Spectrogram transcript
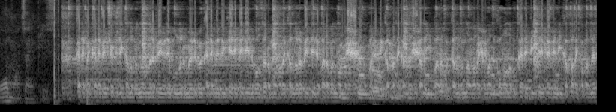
one more time please. Kareme kareme çökecek alımın alırım evine bulurum. Ölümü kareme dökerim bedeni bozarım mahalı kalır bedeni paramın alırım ölümü kapata kalır kalır kalır kalın avara kapalı kovalı bu kareme itirip beni kafana kapatır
